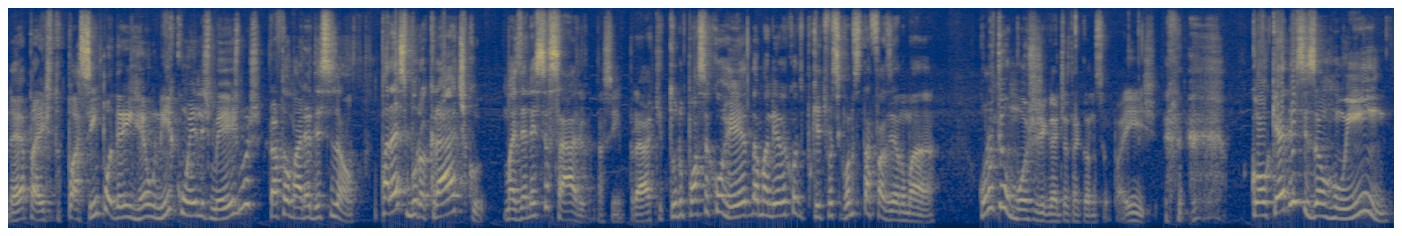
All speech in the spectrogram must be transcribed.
né, para eles assim poderem reunir com eles mesmos para tomarem a decisão. Parece burocrático, mas é necessário, assim, para que tudo possa correr da maneira porque tipo assim, quando você tá fazendo uma quando tem um monstro gigante atacando o seu país, qualquer decisão ruim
